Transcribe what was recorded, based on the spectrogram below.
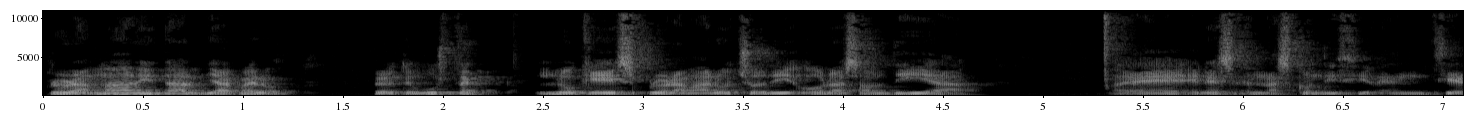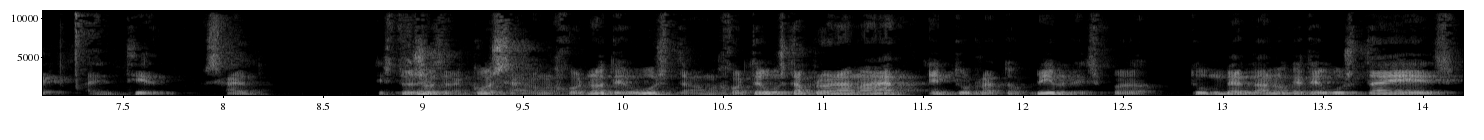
programar y tal, ya, pero, pero te gusta lo que es programar ocho horas al día, eh, en, las condiciones. esto es otra cosa. A lo mejor no te gusta. A lo mejor te gusta programar en tus ratos libres. Pero tú en verdad lo que te gusta es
